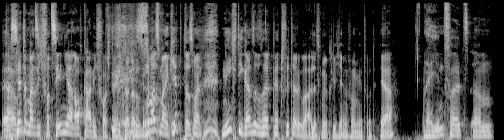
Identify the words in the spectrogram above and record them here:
Das Ähm, hätte man sich vor zehn Jahren auch gar nicht vorstellen können, dass es sowas mal gibt, dass man nicht die ganze Zeit per Twitter über alles Mögliche informiert wird. Ja. Na jedenfalls, ähm,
